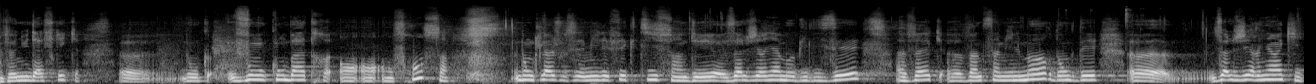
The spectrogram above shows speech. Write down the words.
venus d'Afrique vont combattre en France. Donc là, je vous ai mis l'effectif hein, des Algériens mobilisés avec 25 euh, 000 morts, donc des euh, Algériens qui,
